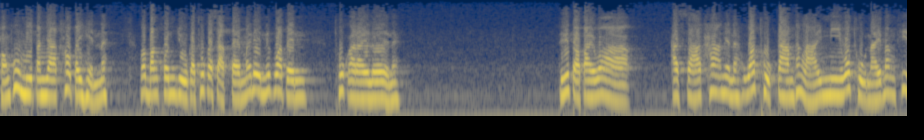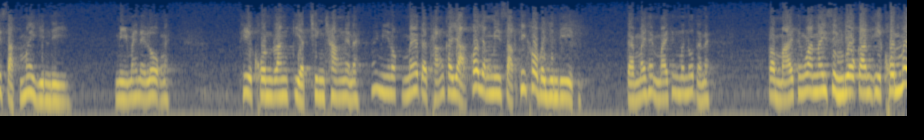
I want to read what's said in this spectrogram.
ของผู้มีปัญญาเข้าไปเห็นนะว่าบางคนอยู่กับทุกขสัตว์แต่ไม่ได้นึกว่าเป็นทุกอะไรเลยนะ ทีนี้ต่อไปว่าอัศาธาเนี่ยนะวัตถุกรรมทั้งหลาย มีวัตถุไหนบ้างที่สัตว์ไม่ยินดี มีไหมในโลกนะที่คนรังเกียจชิงชังเนี่ยนะไม่มีหรอกแม้แต่ถังขยะก็ยังมีสัตว์ที่เข้าไปยินดี แต่ไม่ใช่หมายถึงมนุษย์นะก็หมายถึงว่าในสิ่งเดียวกันอีกคนไม่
